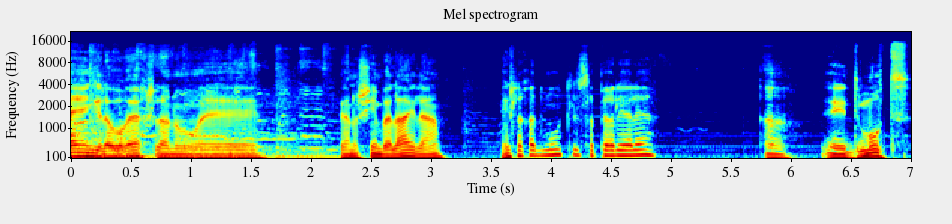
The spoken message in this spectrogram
איתי אנגל, האורח שלנו באנשים בלילה, יש לך דמות לספר לי עליה? אה, דמות.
